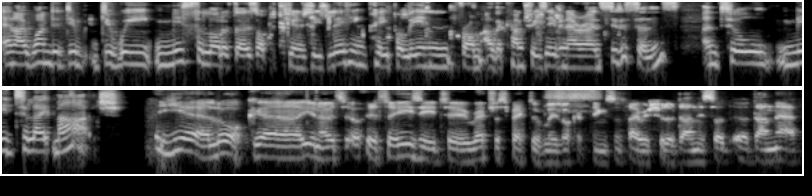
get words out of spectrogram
and I wonder, did, did we miss a lot of those opportunities, letting people in from other countries, even our own citizens, until mid to late March? Yeah, look, uh, you know, it's it's easy to retrospectively look at things and say we should have done this or uh, done that.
